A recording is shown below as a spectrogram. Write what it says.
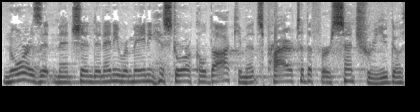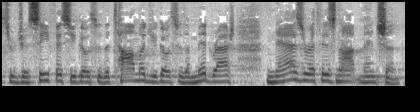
nor is it mentioned in any remaining historical documents prior to the first century. You go through Josephus, you go through the Talmud, you go through the Midrash. Nazareth is not mentioned,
